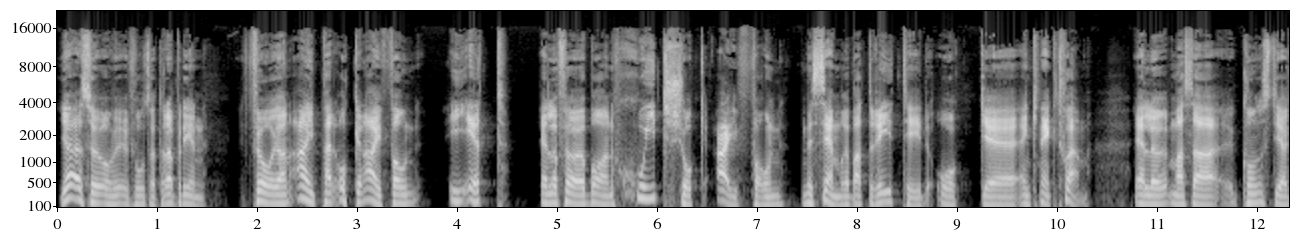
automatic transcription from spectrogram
Ja, alltså om vi fortsätter där på din. Får jag en iPad och en iPhone i ett? Eller får jag bara en skittjock iPhone med sämre batteritid och eh, en knäckt skärm. Eller massa konstiga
